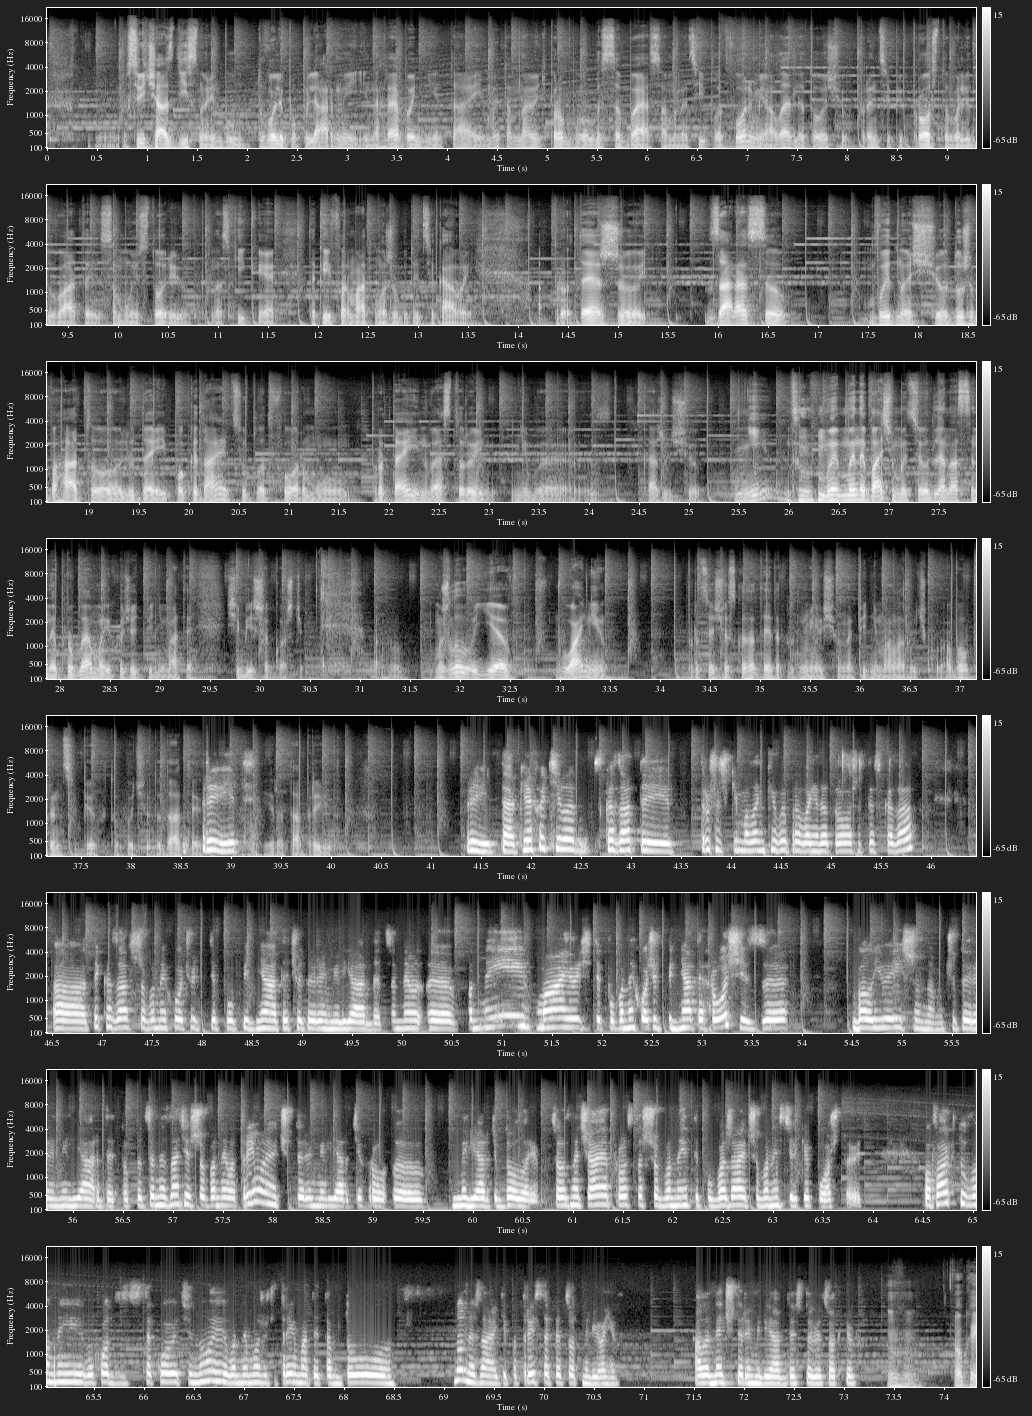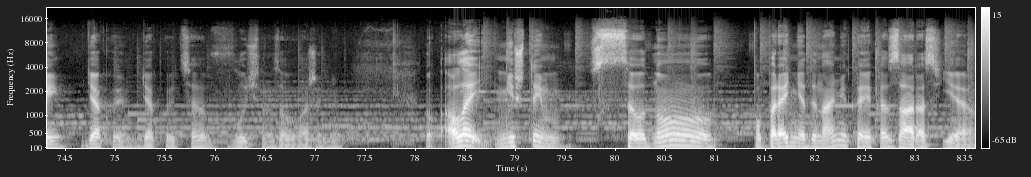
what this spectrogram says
в свій час дійсно він був доволі популярний і на гребені, та і ми там навіть пробували себе саме на цій платформі, але для того, щоб в принципі просто валідувати саму історію, наскільки такий формат може бути цікавий. Проте ж зараз. Видно, що дуже багато людей покидають цю платформу, проте інвестори ніби кажуть, що ні, ми ми не бачимо цього. Для нас це не проблема і хочуть піднімати ще більше коштів. Можливо, є в Ані про це що сказати. Я так розумію, що вона піднімала ручку. Або, в принципі, хто хоче додати. Привіт. Іра, та, привіт. Привіт. Так, я хотіла сказати трошечки маленьке виправлення до того, що ти сказав. Ти казав, що вони хочуть типу підняти 4 мільярди. Це не е, вони мають, типу, вони хочуть підняти гроші з valuation 4 мільярди. Тобто, це не значить, що вони отримають 4 мільярдів е, мільярдів доларів. Це означає просто, що вони типу вважають, що вони стільки коштують. По факту вони виходять з такою ціною, вони можуть отримати там до ну не знаю, типу 300-500 мільйонів, але не 4 мільярди 100%. Угу. Окей, дякую, дякую. Це влучне зауваження. Ну, Але між тим, все одно попередня динаміка, яка зараз є, е,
